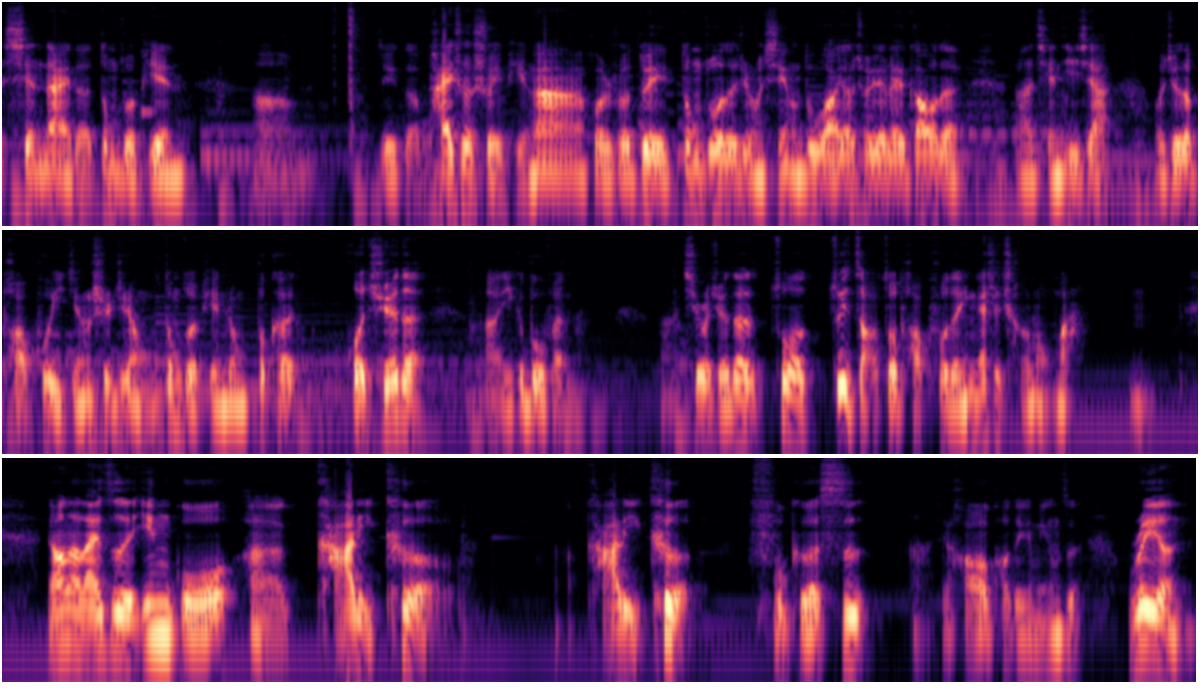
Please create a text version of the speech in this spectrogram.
现代的动作片啊。这个拍摄水平啊，或者说对动作的这种新颖度啊，要求越来越高的啊前提下，我觉得跑酷已经是这种动作片中不可或缺的啊一个部分了啊。其实我觉得做最早做跑酷的应该是成龙吧，嗯。然后呢，来自英国啊卡里克卡里克福格斯啊，这好拗口的一个名字，Ryan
